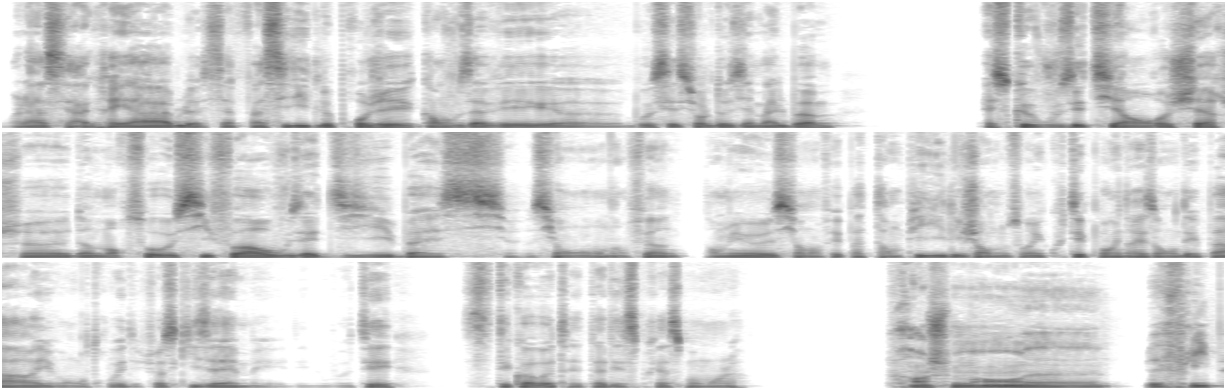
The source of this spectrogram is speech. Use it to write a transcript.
Voilà, c'est agréable, ça facilite le projet. Quand vous avez bossé sur le deuxième album, est-ce que vous étiez en recherche d'un morceau aussi fort ou vous êtes dit, bah, si, on en fait un, tant mieux, si on n'en fait pas, tant pis, les gens nous ont écoutés pour une raison au départ, ils vont retrouver des choses qu'ils aiment et des nouveautés. C'était quoi votre état d'esprit à ce moment-là? Franchement, le flip.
